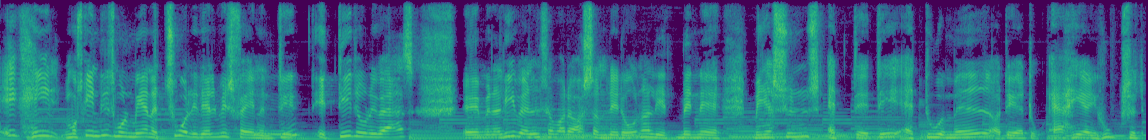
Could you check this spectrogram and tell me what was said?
ikke helt, måske en lille smule mere naturligt Elvis-fan end dit, et dit univers, øh, men alligevel så var det også sådan lidt underligt. Men, øh, men jeg synes, at øh, det, at du er med, og det, at du er her i huset,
